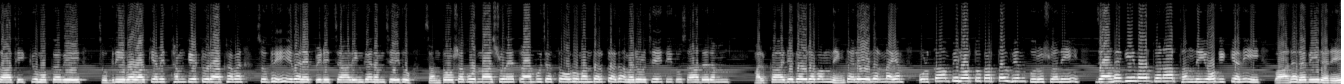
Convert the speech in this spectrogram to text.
സാധിക്കുമൊക്കവേ. സുഗ്രീവവാക്യമിത്തം കേട്ടു രാഘവൻ. സുഗ്രീവനെ പിടിച്ചാലിംഗനം ചെയ്തു. സന്തോഷപൂർണാശ്രുനേത്രാംബുജത്തോടും അന്തർഗതമരുൾ ചെയ്തിതു സാദരം. മൽക്കാര്യ ഗൗരവം നിങ്കലേ നിർണയം. ഉൾക്കാമ്പിലോർത്തു കർത്തവ്യം കുരുഷ്വ നീ ജാനകി മോർഗണാർത്ഥം നിയോഗിക്ക നീ വാനരവീരരെ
